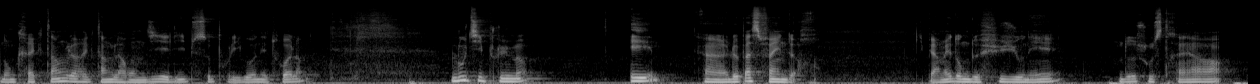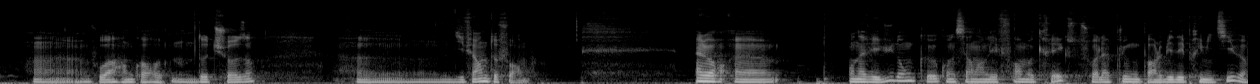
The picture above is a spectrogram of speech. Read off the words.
donc rectangle, rectangle arrondi, ellipse, polygone, étoile, l'outil plume et euh, le Pathfinder qui permet donc de fusionner, de soustraire, euh, voire encore d'autres choses, euh, différentes formes. Alors, euh, on avait vu donc que concernant les formes créées, que ce soit la plume ou par le biais des primitives,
